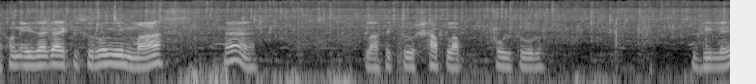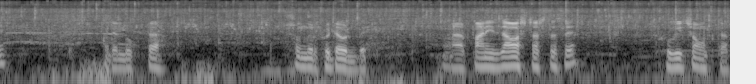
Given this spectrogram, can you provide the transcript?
এখন এই জায়গায় কিছু রঙিন মাছ হ্যাঁ প্লাস একটু শাপলা ফুল টুল দিলে এটা লুকটা সুন্দর ফুটে উঠবে। আর পানি যাওয়া আস্তে আসতেছে খুবই চমৎকার।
